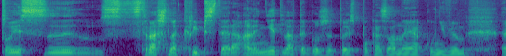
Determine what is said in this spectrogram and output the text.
to jest y, straszna creepstera, ale nie dlatego, że to jest pokazane jako, nie wiem, y,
